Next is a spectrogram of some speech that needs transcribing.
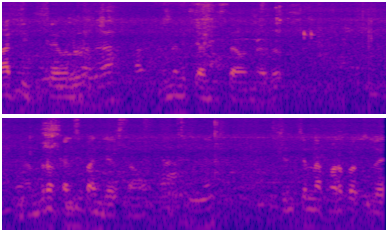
పార్టీకి సేవలు అందరికి అందిస్తూ ఉన్నాడు అందరం కలిసి పనిచేస్తాము చిన్న చిన్న పొరపచ్చులు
